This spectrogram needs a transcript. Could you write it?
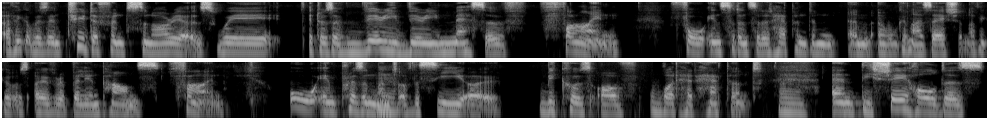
I think it was in two different scenarios where it was a very, very massive fine for incidents that had happened in, in an organization. I think it was over a billion pounds fine, or imprisonment mm. of the CEO because of what had happened. Mm. And the shareholders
